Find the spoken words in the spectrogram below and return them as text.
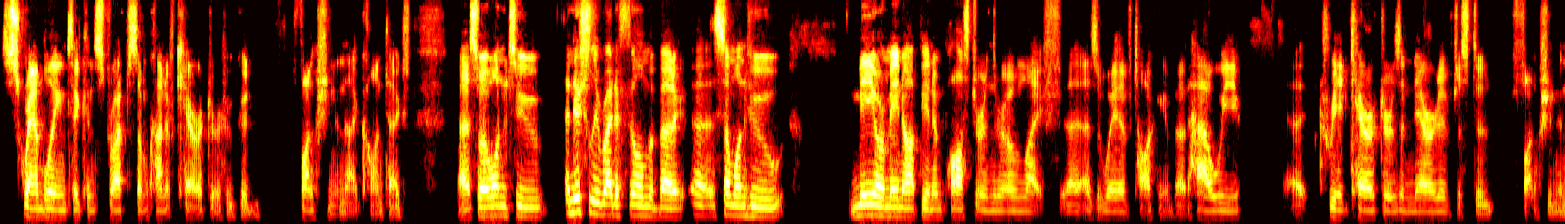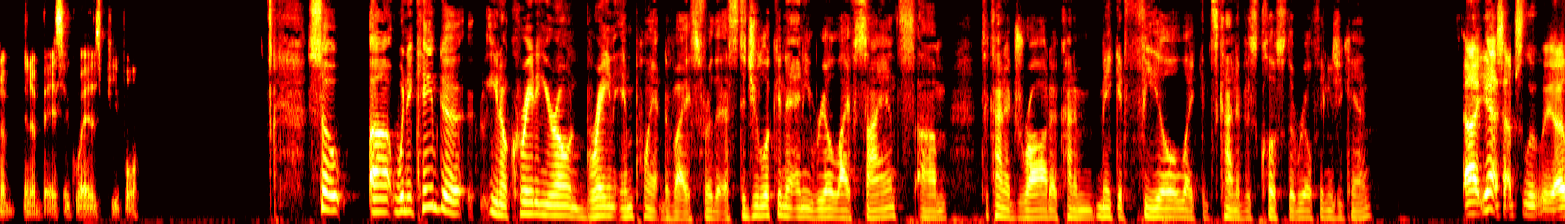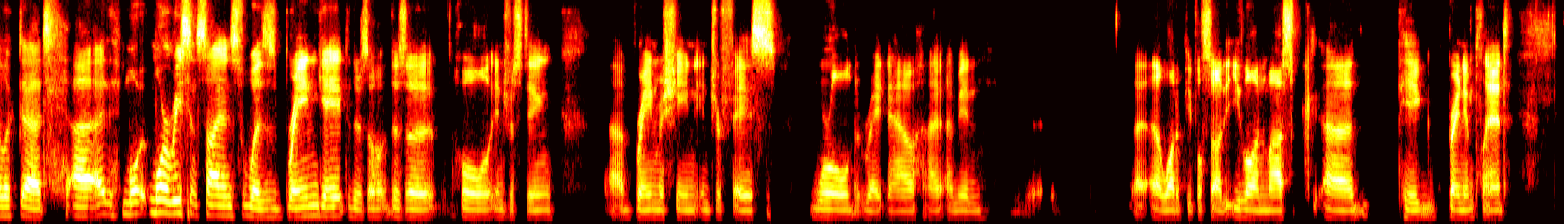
scrambling to construct some kind of character who could function in that context. Uh, so I wanted to initially write a film about uh, someone who may or may not be an imposter in their own life uh, as a way of talking about how we uh, create characters and narrative just to function in a, in a basic way as people. So uh, when it came to you know creating your own brain implant device for this, did you look into any real life science um, to kind of draw to kind of make it feel like it's kind of as close to the real thing as you can? Uh, yes, absolutely. I looked at uh, more, more recent science was BrainGate. There's a there's a whole interesting uh, brain machine interface world right now. I, I, mean, a lot of people saw the Elon Musk uh, pig brain implant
